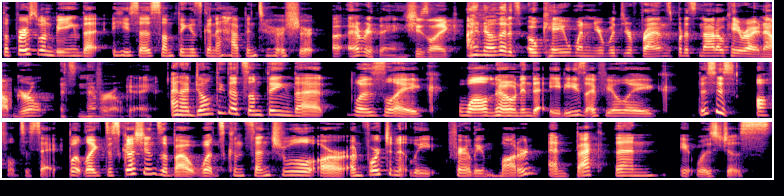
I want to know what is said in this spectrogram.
The first one being that he says something is going to happen to her shirt. uh, everything. She's like, I know that it's okay when you're with your friends, but it's not okay right now. Girl, it's never okay. And I don't think that's something that was like well known in the 80s. I feel like this is awful to say, but like discussions about what's consensual are unfortunately fairly modern. And back then, it was just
